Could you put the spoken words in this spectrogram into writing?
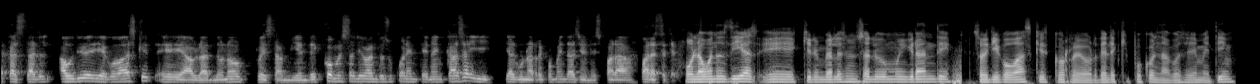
Acá está el audio de Diego Vázquez, eh, hablándonos pues también de cómo está llevando su cuarentena en casa y, algunas recomendaciones para, para este tema. Hola, buenos días. Eh, quiero enviarles un saludo muy grande. Soy Diego Vázquez, corredor del equipo Colnago CM Team.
